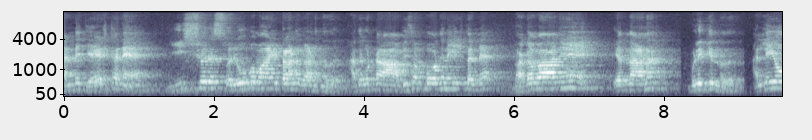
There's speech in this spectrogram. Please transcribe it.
തന്റെ ജ്യേഷ്ഠനെ ഈശ്വര സ്വരൂപമായിട്ടാണ് കാണുന്നത്. അതുകൊണ്ട് ആ അഭിസംബോധനയിൽ തന്നെ ഭഗവാനെ എന്നാണ് വിളിക്കുന്നത്. അല്ലയോ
